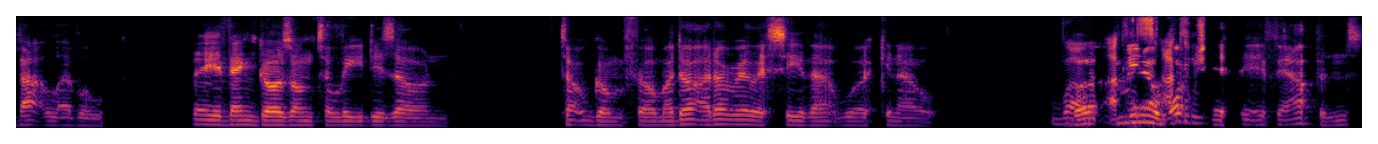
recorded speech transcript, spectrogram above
that level. That he then goes on to lead his own Top Gun film. I don't I don't really see that working out. Well, but, I, I mean, I watch can it if, if it happens.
